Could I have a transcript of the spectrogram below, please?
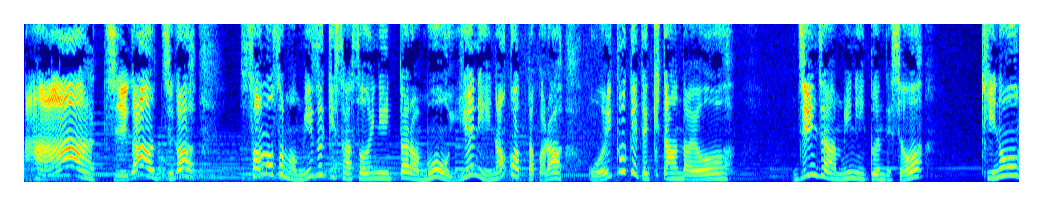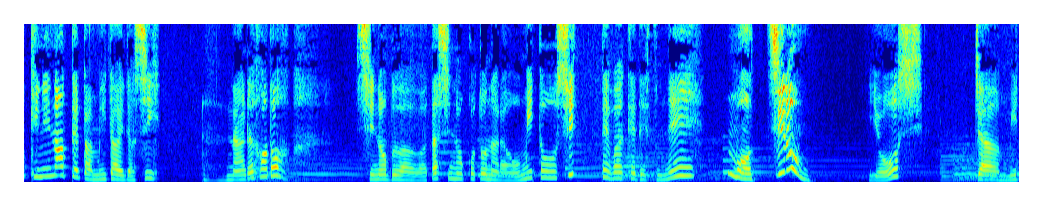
ああ、違う違う。そもそも水木誘いに行ったらもう家にいなかったから追いかけてきたんだよ。神社見に行くんでしょ？昨日気になってたみたいだし。なるほど。忍は私のことならお見通しってわけですね。もちろんよし。じゃあ道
